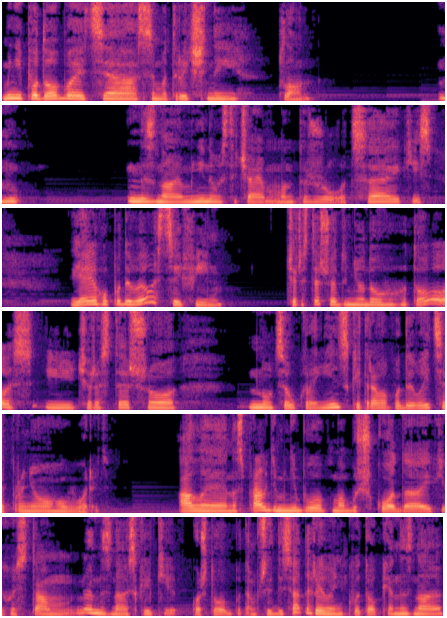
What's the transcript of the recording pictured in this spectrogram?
мені подобається симетричний план. Ну, Не знаю, мені не вистачає монтажу. Це якийсь. Я його подивилась, цей фільм, через те, що я до нього довго готувалась, і через те, що ну, це українське, треба подивитися, про нього говорять. Але насправді мені було б, мабуть, шкода якихось там, ну, я не знаю, скільки коштував би там 60 гривень квиток, я не знаю.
